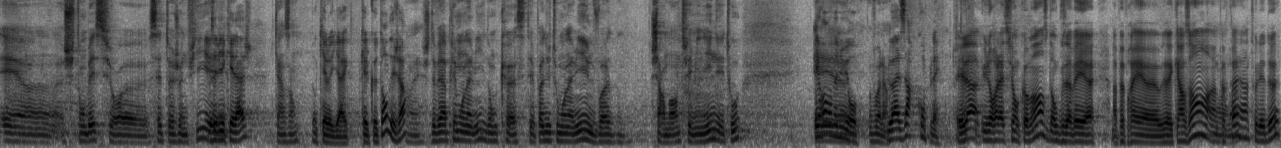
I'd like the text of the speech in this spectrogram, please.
et euh, je suis tombé sur euh, cette jeune fille. Vous et- aviez quel âge? 15 ans. Donc il y a- quelques temps déjà? Ouais. Je devais appeler mon ami, donc c'était pas du tout mon ami, une voix charmante, féminine et tout. Erreur Et, de euh, numéro. Voilà. Le hasard complet. Et là, une relation commence, donc vous avez euh, à peu près euh, vous avez 15 ans, à peu près, hein, tous les deux.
